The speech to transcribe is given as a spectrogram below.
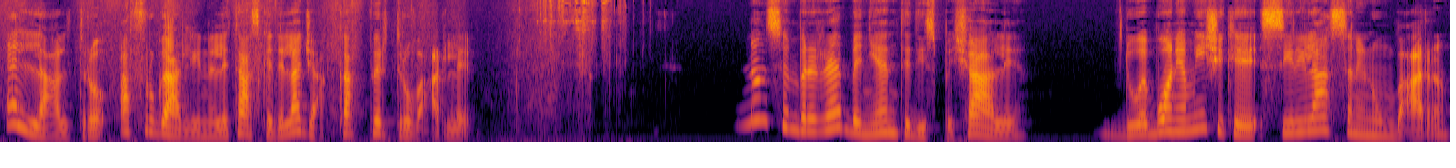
è l'altro a frugargli nelle tasche della giacca per trovarle. Non sembrerebbe niente di speciale. Due buoni amici che si rilassano in un bar.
